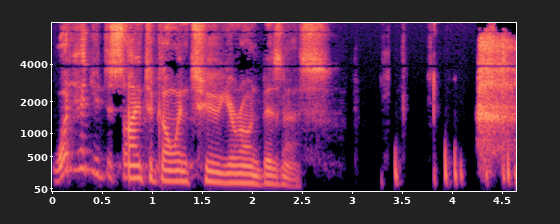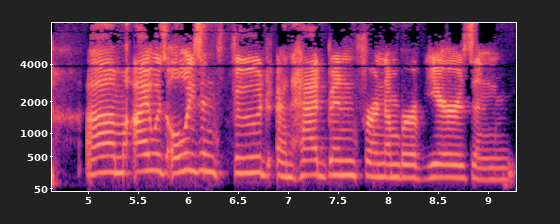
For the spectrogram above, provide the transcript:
What had you decided to go into your own business? Um, I was always in food and had been for a number of years and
